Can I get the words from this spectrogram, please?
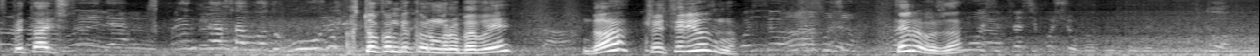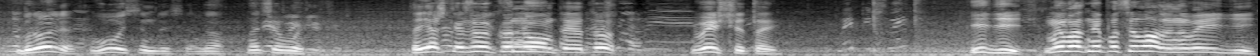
спитати, Принцеса Водгур. а хто комбікорм робить? Ви? Да? Що, серйозно? Ти робиш, так? Да? Броля? 80, да. Наче 8. Та я ж кажу, економте, а то вищитай. Ви пішли? Ідіть. Ми вас не посилали, але ви йдіть.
